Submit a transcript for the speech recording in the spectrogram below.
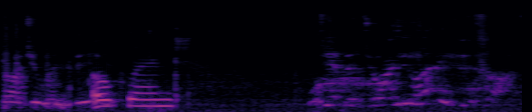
Thought you went vegan. Oakland. Dip and Jordan honeydew sauce.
